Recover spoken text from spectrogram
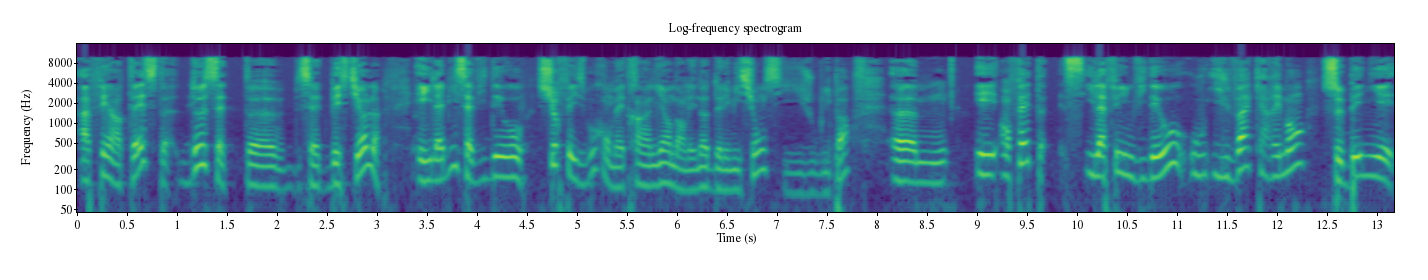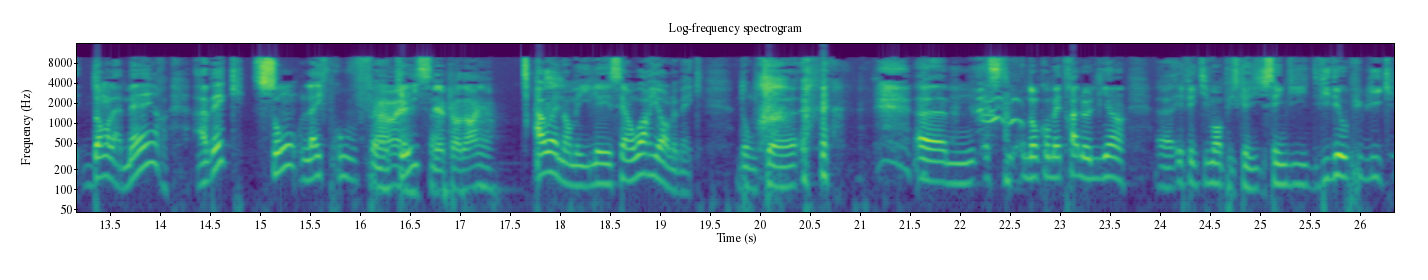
a fait un test de cette euh, cette bestiole et il a mis sa vidéo sur Facebook. On mettra un lien dans les notes de l'émission si j'oublie pas. Euh, et en fait, il a fait une vidéo où il va carrément se baigner dans la mer avec son Lifeproof ah case. Il a peur de rien. Ah ouais, non, mais il est, c'est un warrior le mec. Donc, euh, euh, donc on mettra le lien euh, effectivement puisque c'est une vidéo publique.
